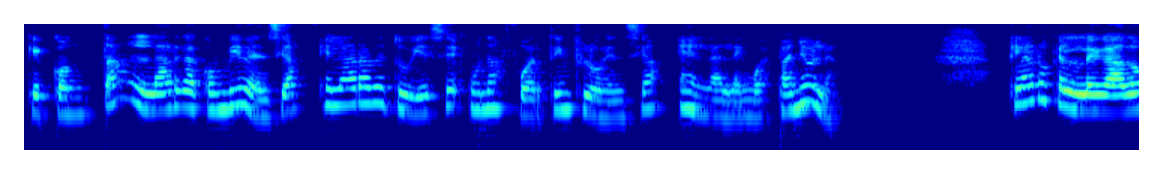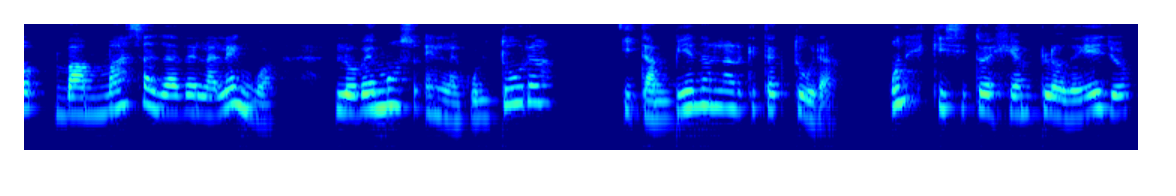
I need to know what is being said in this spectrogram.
que con tan larga convivencia el árabe tuviese una fuerte influencia en la lengua española. Claro que el legado va más allá de la lengua, lo vemos en la cultura y también en la arquitectura. Un exquisito ejemplo de ello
